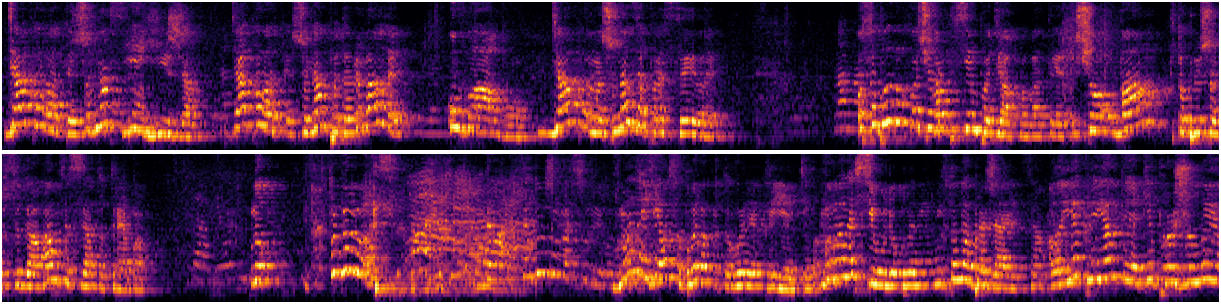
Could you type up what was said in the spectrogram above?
Дякувати, що в нас є їжа. Дякувати, що нам подарували увагу. Дякуємо, що нас запросили. Особливо хочу вам всім подякувати, що вам, хто прийшов сюди, вам це свято треба. Ну, сподобалось? Так, це дуже важливо. В мене є особлива категорія клієнтів. Ви мене всі улюблені, ніхто не ображається. Але є клієнти, які прожили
